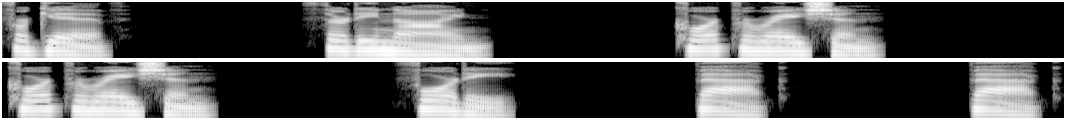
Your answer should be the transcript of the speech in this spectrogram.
Forgive. 39. Corporation. Corporation. 40. Back. Back.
